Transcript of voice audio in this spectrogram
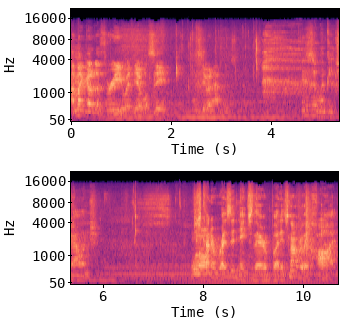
I might go to three with you. We'll see. We'll see what happens. This is a wimpy challenge. Well, Just kind of resonates there, but it's not really hot.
